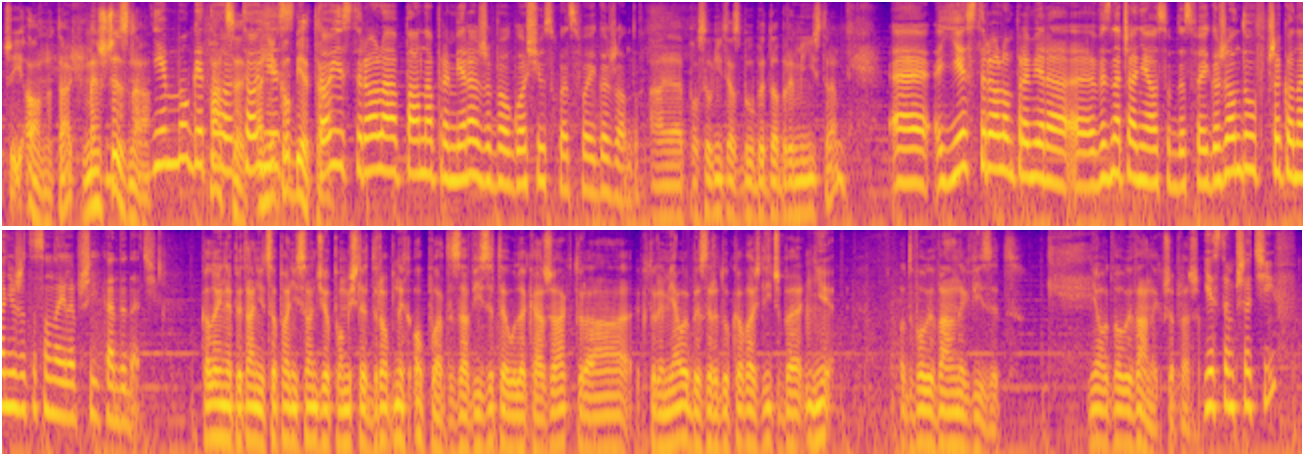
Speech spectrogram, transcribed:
Czyli on, tak? Mężczyzna. Nie mogę, to, Facet, to, jest, kobieta. to jest rola pana premiera, żeby ogłosił skład swojego rządu. A poseł Nitras byłby dobrym ministrem? E, Jest rolą premiera e, wyznaczania osób do swojego rządu w przekonaniu, że to są najlepsi kandydaci. Kolejne pytanie, co pani sądzi o pomyśle drobnych opłat za wizytę u lekarza, która, które miałyby zredukować liczbę nieodwoływalnych wizyt? Nieodwoływanych, przepraszam. Jestem przeciw.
